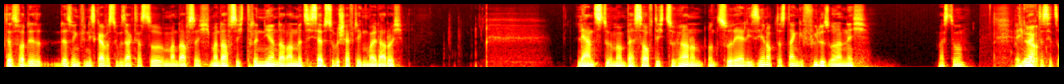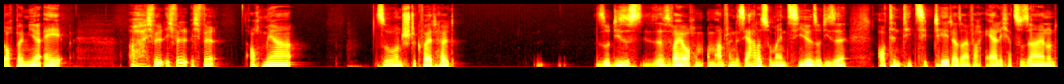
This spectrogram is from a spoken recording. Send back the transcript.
Das war der, deswegen finde ich es geil, was du gesagt hast. So, man darf sich, man darf sich trainieren, daran mit sich selbst zu beschäftigen, weil dadurch lernst du immer besser auf dich zu hören und, und zu realisieren, ob das dein Gefühl ist oder nicht. Weißt du? Ich Ja. merke das jetzt auch bei mir, ey, ah, ich will, ich will, ich will auch mehr so ein Stück weit halt so dieses, das war ja auch am Anfang des Jahres so mein Ziel, so diese Authentizität, also einfach ehrlicher zu sein und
